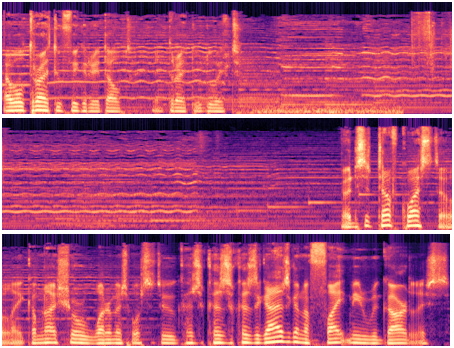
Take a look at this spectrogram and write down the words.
I will try to figure it out and try to do it. This is a tough quest though, like I'm not sure what am I supposed to do because cause, cause the guy's gonna fight me regardless.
